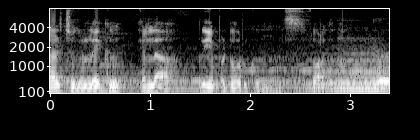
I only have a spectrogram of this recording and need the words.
കാഴ്ചകളിലേക്ക് എല്ലാ പ്രിയപ്പെട്ടവർക്കും സ്വാഗതം.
